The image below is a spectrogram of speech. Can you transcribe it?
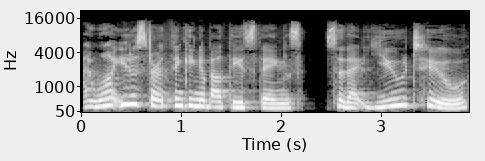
I want you to start thinking about these things so that you too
